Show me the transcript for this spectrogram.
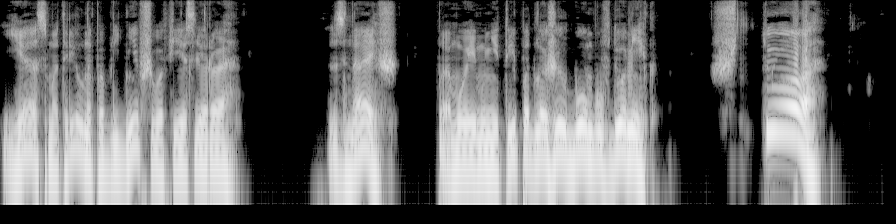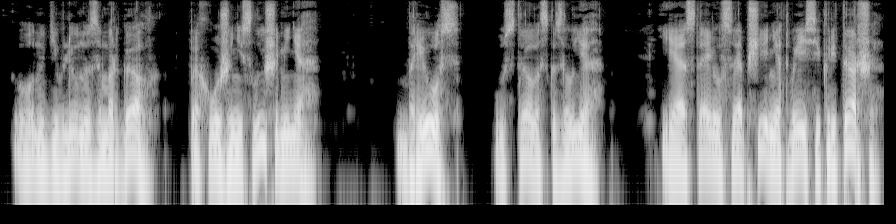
Я смотрел на побледневшего Феслера. Знаешь, по-моему, не ты подложил бомбу в домик. Что? Он удивленно заморгал, похоже, не слыша меня. Брюс, устало сказал я. Я оставил сообщение твоей секретарше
